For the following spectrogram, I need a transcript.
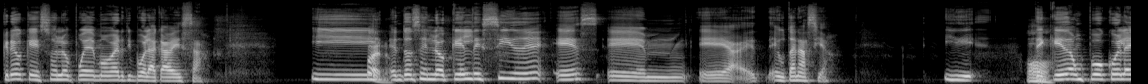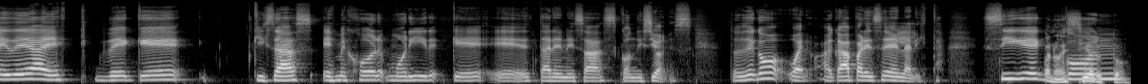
Creo que solo puede mover tipo la cabeza. Y Bueno. entonces lo que él decide es eh, eh, eutanasia. Y te Oh. queda un poco la idea es de que quizás es mejor morir que eh, estar en esas condiciones. Entonces, como, bueno, acá aparece en la lista. Sigue Bueno, es cierto.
